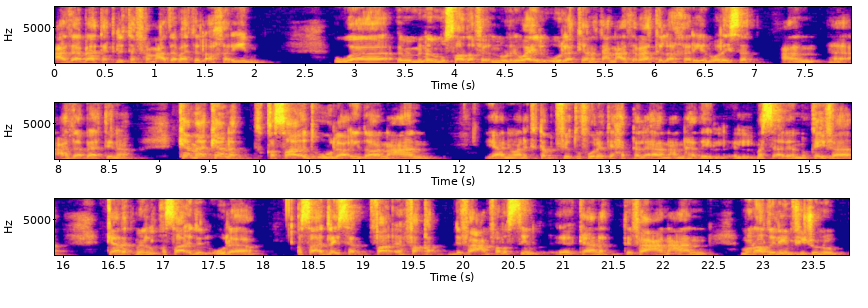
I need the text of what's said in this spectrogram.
عذاباتك لتفهم عذابات الآخرين. ومن المصادفة إنه الرواية الأولى كانت عن عذابات الآخرين وليست عن عذاباتنا. كما كانت قصائد أولى أيضا عن يعني وأنا كتبت في طفولتي حتى الآن عن هذه المسألة إنه كيف كانت من القصائد الأولى قصائد ليست فقط دفاع عن فلسطين كانت دفاعا عن مناضلين في جنوب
